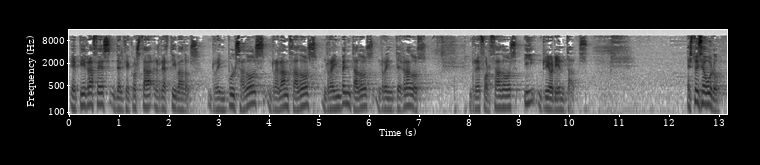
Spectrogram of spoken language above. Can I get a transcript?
epígrafes del que consta el Reactiva 2. Reimpulsa 2, Relanza 2, Reinventa 2, Reintegrados, Reforzados y Reorientados. Estoy seguro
